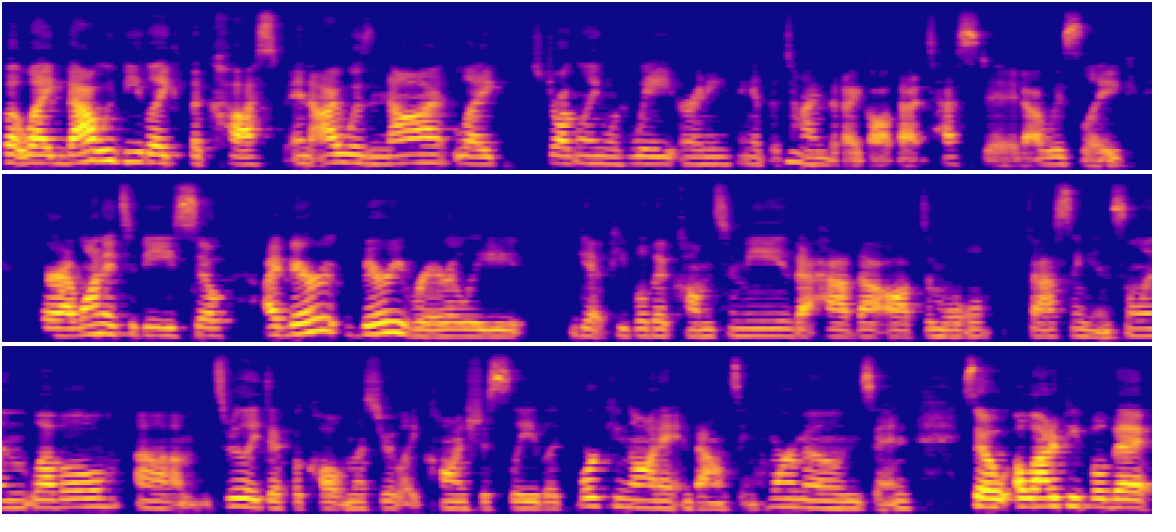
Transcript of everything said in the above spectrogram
But like that would be like the cusp. And I was not like struggling with weight or anything at the hmm. time that I got that tested. I was like where I wanted to be. So I very, very rarely get people that come to me that have that optimal fasting insulin level. Um, it's really difficult unless you're like consciously like working on it and balancing hormones. And so a lot of people that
